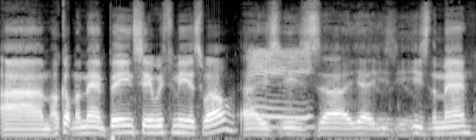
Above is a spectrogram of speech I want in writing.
Um, I've got my man Beans here with me as well. Uh, he's, Hey. he's uh, yeah, he's he's the man.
